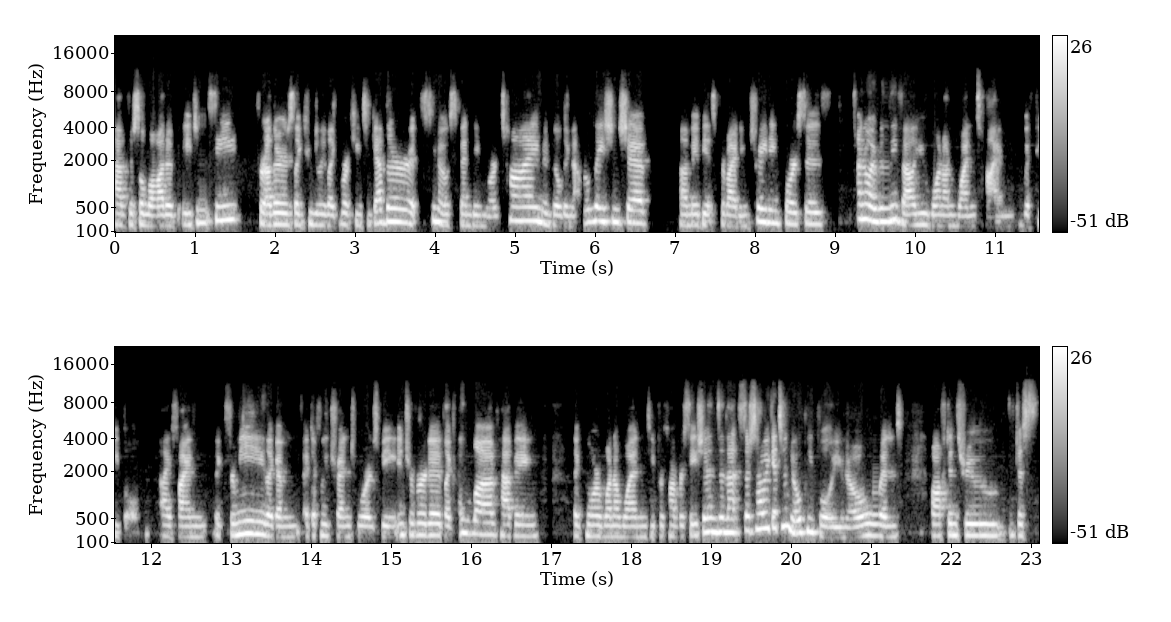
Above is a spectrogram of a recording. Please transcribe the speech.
have just a lot of agency. For others, like who really like working together, it's, you know, spending more time and building that relationship. Uh, maybe it's providing training courses. I know I really value one-on-one time with people. I find like for me, like I'm I definitely trend towards being introverted. Like I love having like more one-on-one deeper conversations and that's just how we get to know people you know and often through just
